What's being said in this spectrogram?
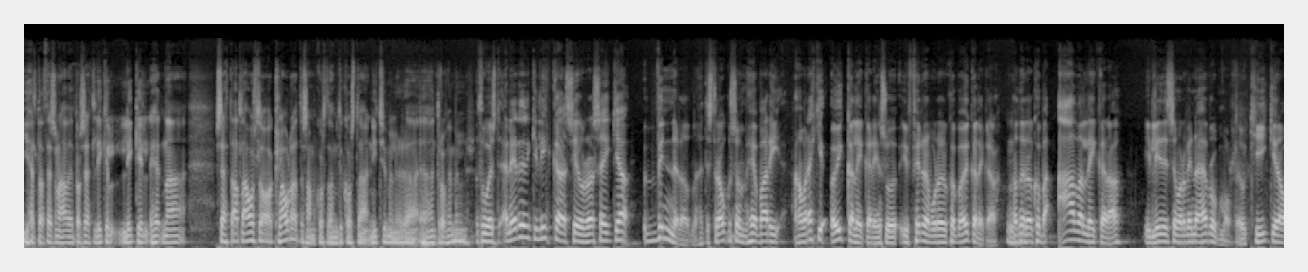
ég held að þess vegna hafði bara sett líkil, líkil hérna, sett alla áherslu á að klára þetta saman hvort það myndi kosta 90 miljonir eða, eða 105 miljonir Þú veist, en er þið ekki líka Sigur að segja vinnir þarna? Þetta er strákur sem var í, hann var ekki aukaleikari eins og í fyrra voru þeir að kaupa aukaleikara. Mhm. þannig er að kaupa aðaleikara í liðið sem var að vinna Evrópumál. Ef þú kíkir á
